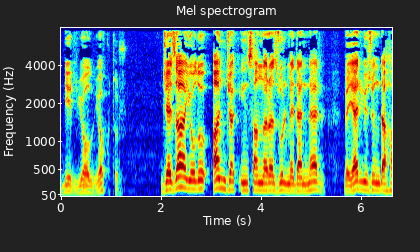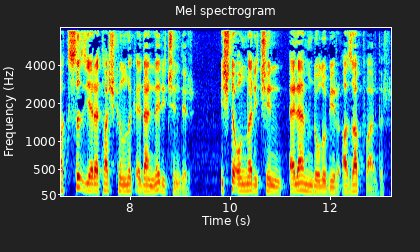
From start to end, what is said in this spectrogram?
bir yol yoktur. Ceza yolu ancak insanlara zulmedenler ve yeryüzünde haksız yere taşkınlık edenler içindir. İşte onlar için elem dolu bir azap vardır.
